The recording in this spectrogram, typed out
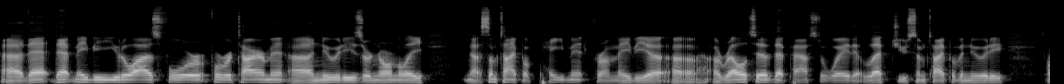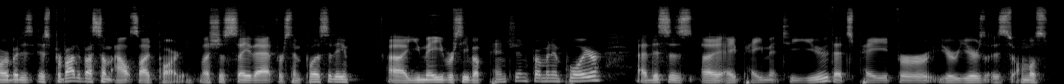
uh, that that may be utilized for for retirement. Uh, annuities are normally uh, some type of payment from maybe a, a, a, relative that passed away that left you some type of annuity, or but it's, it's provided by some outside party. Let's just say that for simplicity. Uh, you may receive a pension from an employer. Uh, this is a, a, payment to you that's paid for your years. It's almost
